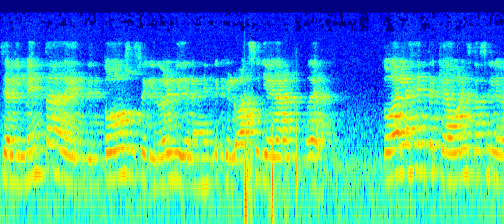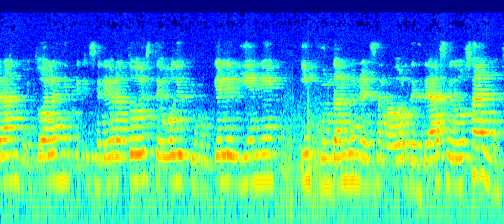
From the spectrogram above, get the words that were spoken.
se alimenta de, de, todos sus seguidores y de la gente que lo hace llegar al poder. toda la gente que ahora está celebrando y toda la gente que celebra todo este odio que Bukele viene infundando en El Salvador desde hace dos años,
